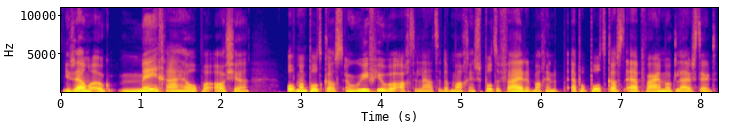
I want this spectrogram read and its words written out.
Je zou me ook mega helpen als je op mijn podcast een review wil achterlaten. Dat mag in Spotify, dat mag in de Apple Podcast app, waar je me ook luistert.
